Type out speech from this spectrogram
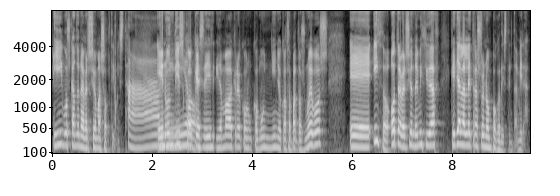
y buscando una versión más optimista. Ah, en un disco que se llamaba, creo, como, como un niño con zapatos nuevos, eh, hizo otra versión de Mi Ciudad que ya la letra suena un poco distinta. Mira.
